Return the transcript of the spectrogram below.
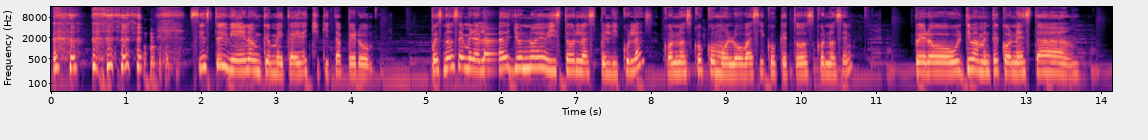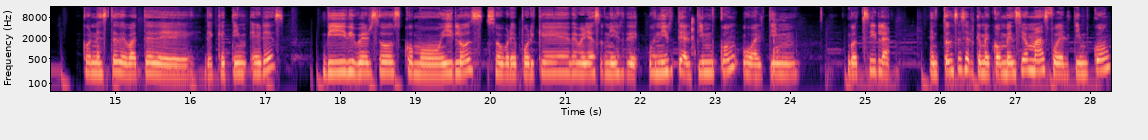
sí estoy bien, aunque me caí de chiquita, pero pues no sé, mira, la verdad yo no he visto las películas, conozco como lo básico que todos conocen, pero últimamente con esta, con este debate de, de qué team eres, vi diversos como hilos sobre por qué deberías unir de- unirte al Team Kong o al Team Godzilla. Entonces el que me convenció más fue el Team Kong,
